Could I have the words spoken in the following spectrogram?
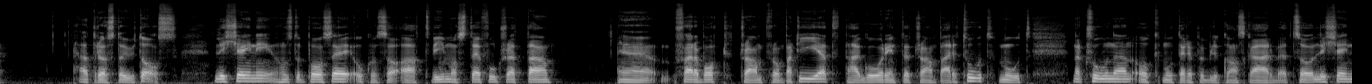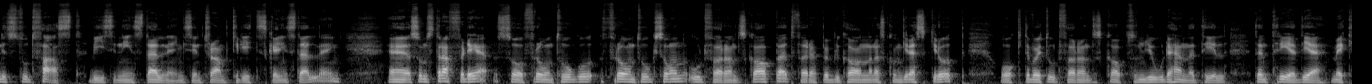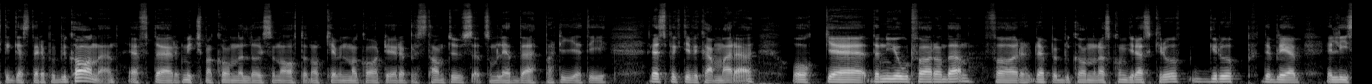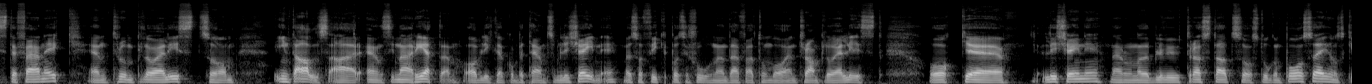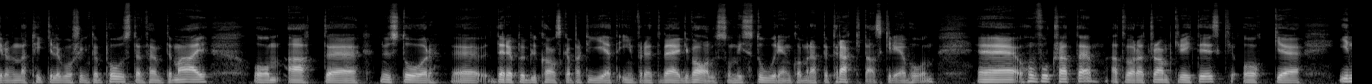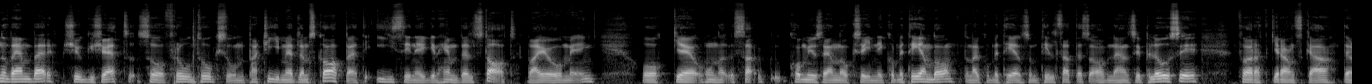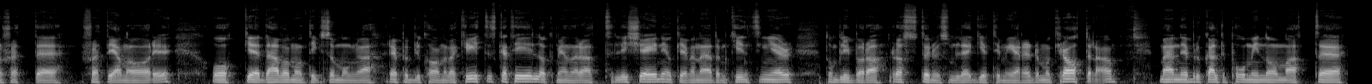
att rösta ut oss. Liz Cheney, hon stod på sig och hon sa att vi måste fortsätta eh, skära bort Trump från partiet. Det här går inte. Trump är ett hot mot nationen och mot det republikanska arvet. Så Liz stod fast vid sin inställning, sin Trump-kritiska inställning. Eh, som straff för det så fråntog, fråntogs hon ordförandeskapet för Republikanernas kongressgrupp och det var ett ordförandeskap som gjorde henne till den tredje mäktigaste republikanen efter Mitch McConnell då i senaten och Kevin McCarthy i representanthuset som ledde partiet i respektive kammare. Och eh, den nya ordföranden för Republikanernas kongressgrupp, det blev Elise Stefanik, en Trump-lojalist som inte alls är ens i närheten av lika kompetent som Lee Cheney, men som fick positionen därför att hon var en Trump-lojalist. Och eh, Liz Cheney, när hon hade blivit utröstad så stod hon på sig. Hon skrev en artikel i Washington Post den 5 maj om att eh, nu står eh, det republikanska partiet inför ett vägval som historien kommer att betrakta, skrev hon. Eh, hon fortsatte att vara Trump-kritisk och eh, i november 2021 så fråntogs hon partimedlemskapet i sin egen hemdelstat, Wyoming. Och eh, hon kom ju sen också in i kommittén då, den här kommittén som tillsattes av Nancy Pelosi för att granska den 6, 6 januari. Och eh, det här var någonting som många republikaner var kritiska till och menar att Liz Cheney och även Adam Kinzinger, de blir bara röster nu som legitimerar demokraterna. Men jag brukar alltid påminna om att eh,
